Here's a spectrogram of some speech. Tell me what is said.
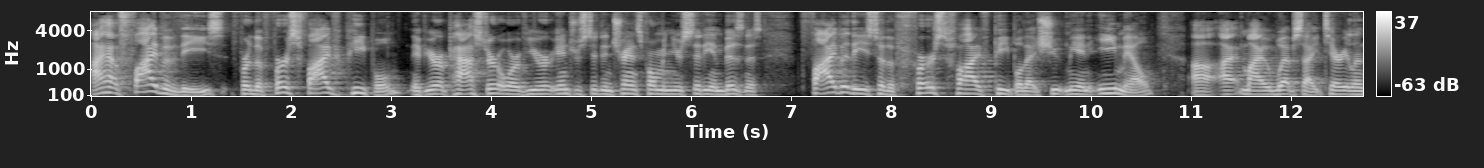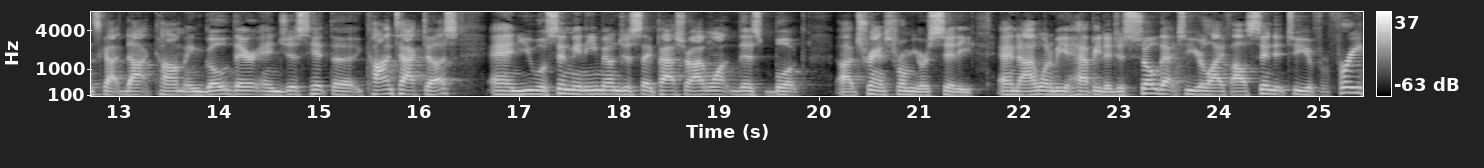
I have five of these for the first five people. If you're a pastor or if you're interested in transforming your city and business, five of these to the first five people that shoot me an email uh, at my website, terrylynscott.com, and go there and just hit the contact us. And you will send me an email and just say, Pastor, I want this book. Uh, transform your city. And I want to be happy to just sow that to your life. I'll send it to you for free.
